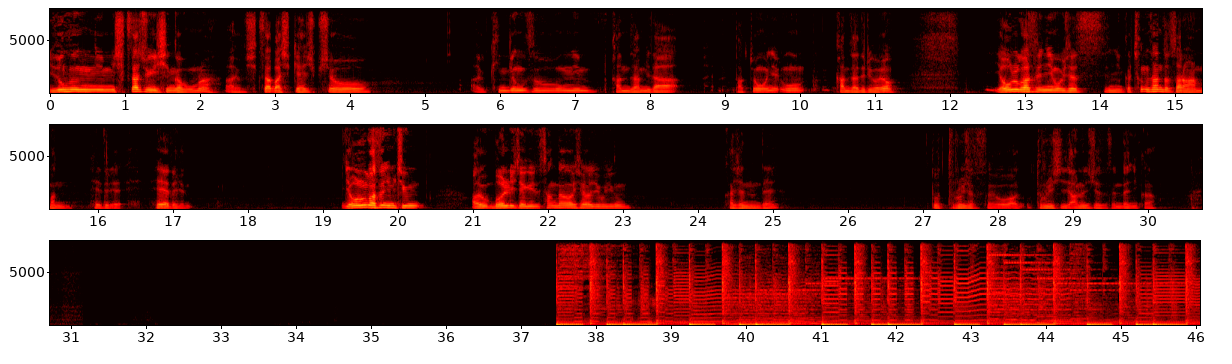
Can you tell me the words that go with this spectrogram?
유동성님 식사 중이신가 보구나. 아유, 식사 맛있게 해주십시오. 아유, 김경숙님 감사합니다. 박종호님 어, 감사드리고요. 여울 가수님 오셨으니까 청산도 사랑 한번 해드려 해야 되겠. 여울 가수님 지금 아유 멀리 저기 상당하셔가지고 지금 가셨는데 또 들어오셨어요. 들어오시지 않으셔도 된다니까.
